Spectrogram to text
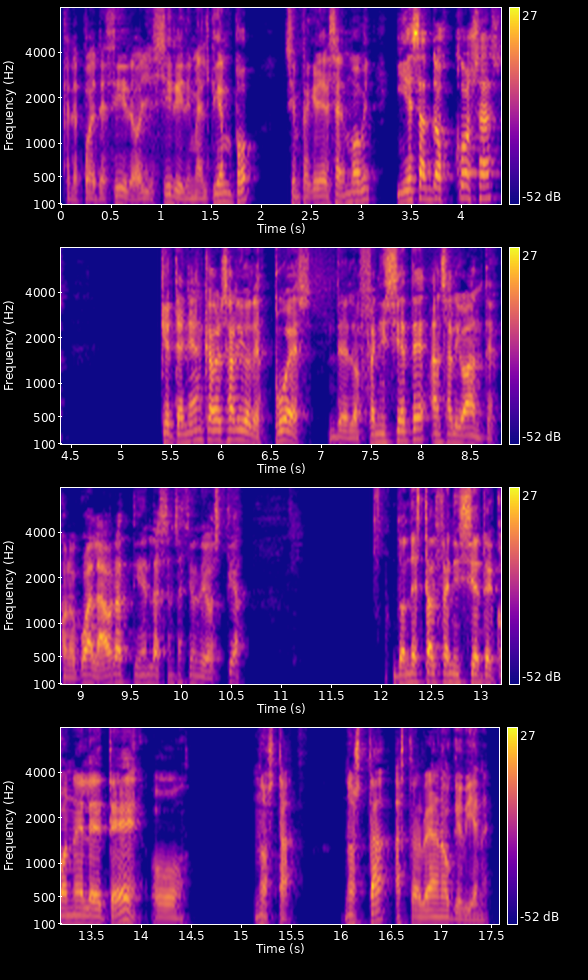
que le puedes decir, oye Siri, dime el tiempo, siempre que lleves el móvil. Y esas dos cosas que tenían que haber salido después de los Fenix 7 han salido antes, con lo cual ahora tienes la sensación de, hostia, ¿dónde está el Fenix 7 con LTE? O no está. No está hasta el verano que viene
